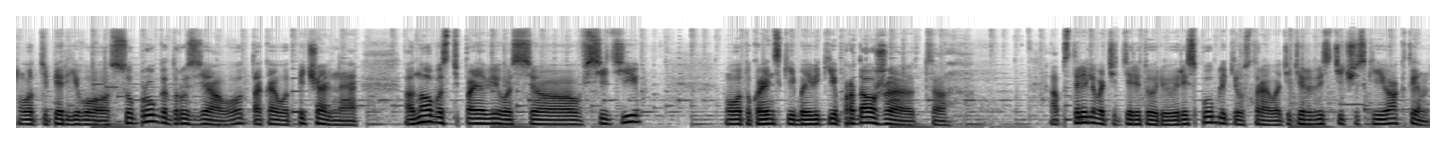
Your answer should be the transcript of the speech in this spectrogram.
вот теперь его супруга, друзья. Вот такая вот печальная новость появилась э, в сети. Вот украинские боевики продолжают э, обстреливать территорию республики, устраивать террористические акты.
